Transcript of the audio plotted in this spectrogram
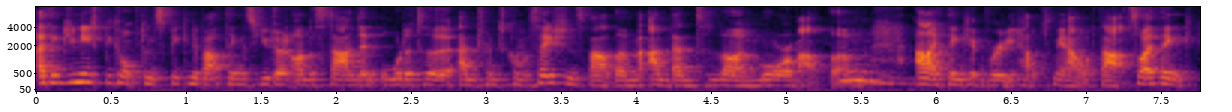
I think you need to be confident speaking about things you don't understand in order to enter into conversations about them and then to learn more about them. And I think it really helped me out with that. So I think,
